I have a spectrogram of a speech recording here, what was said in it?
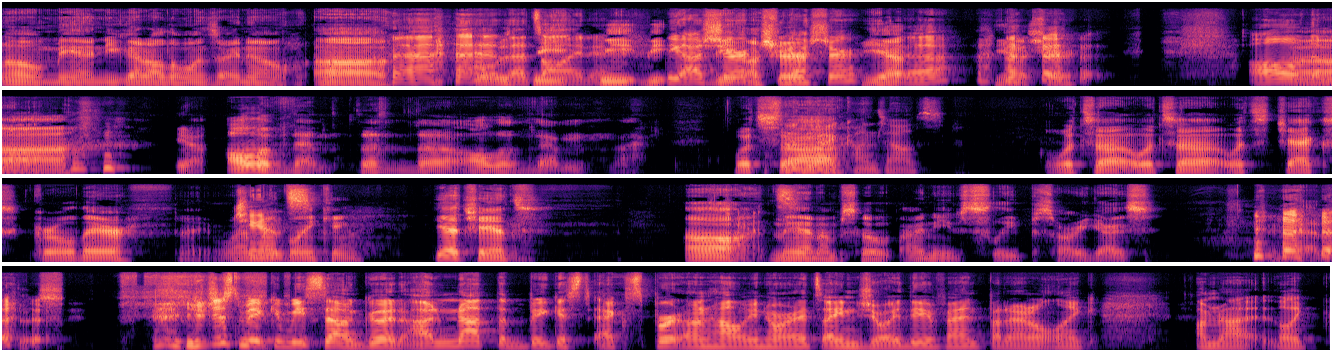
oh man, you got all the ones I know. Uh, what was That's all I know. The, The, usher. The usher. Yep. Yeah. The usher. all of them. all. yeah, all of them. The the all of them. What's So the uh Icons House. what's uh what's uh what's Jack's girl there? Why Chance? am I blanking? Yeah, Chance. Oh Chance. man, I'm so I need sleep. Sorry guys. I'm bad at this. You're just making me sound good. I'm not the biggest expert on Halloween Horror Nights. I enjoyed the event, but I don't like. I'm not like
